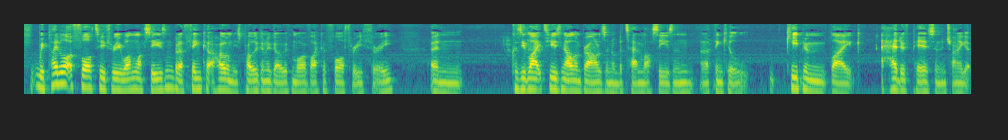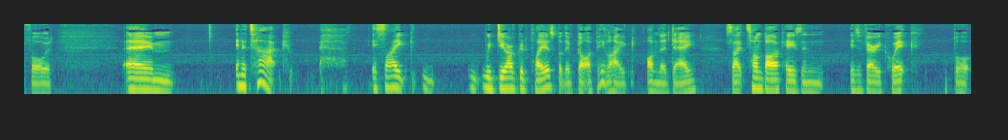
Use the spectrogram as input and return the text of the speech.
we played a lot of 4 2 3 1 last season, but I think at home he's probably going to go with more of like a 4 3 3. And because he liked using Alan Browne as a number 10 last season, and I think he'll keep him like ahead of Pearson and trying to get forward. Um, in attack, it's like we do have good players, but they've got to be like on the day. It's like Tom Barkhuizen is very quick, but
